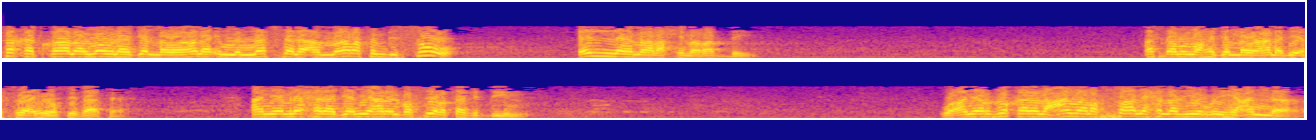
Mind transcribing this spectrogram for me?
فقد قال المولى جل وعلا إن النفس لأمارة بالسوء إلا ما رحم ربي. أسأل الله جل وعلا بأسمائه وصفاته أن يمنحنا جميعا البصيرة في الدين. وأن يرزقنا العمل الصالح الذي يرضيه عنا.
